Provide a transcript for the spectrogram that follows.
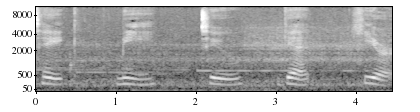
take me to get here?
